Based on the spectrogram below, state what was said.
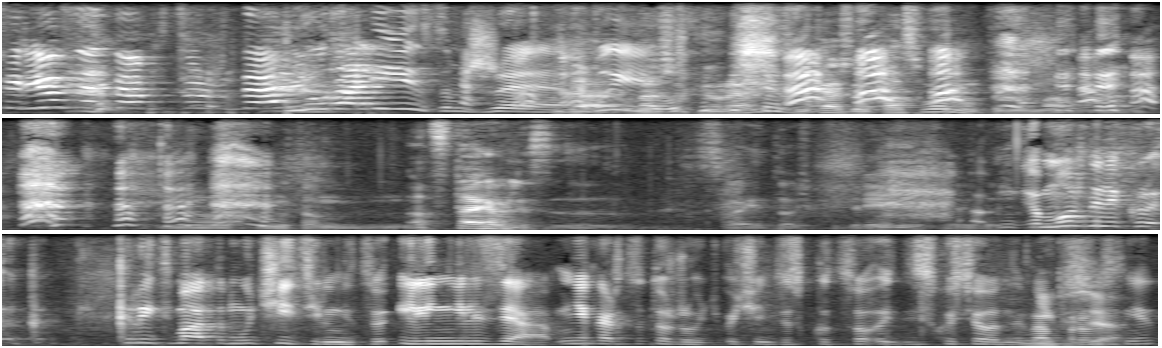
серьезно это обсуждали? Плюрализм же Да, наш плюрализм, каждый по-своему понимал. Мы там отстаивали свои точки зрения. Можно ли крыть матом учительницу или нельзя? Мне кажется, тоже очень дискуссионный нельзя. вопрос, нет?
